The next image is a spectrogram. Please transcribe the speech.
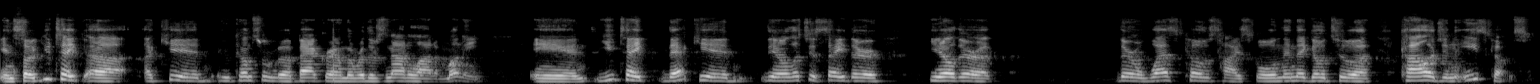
And so you take uh, a kid who comes from a background where there's not a lot of money, and you take that kid, you know, let's just say they're, you know, they're a they're a West Coast high school, and then they go to a college in the East Coast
